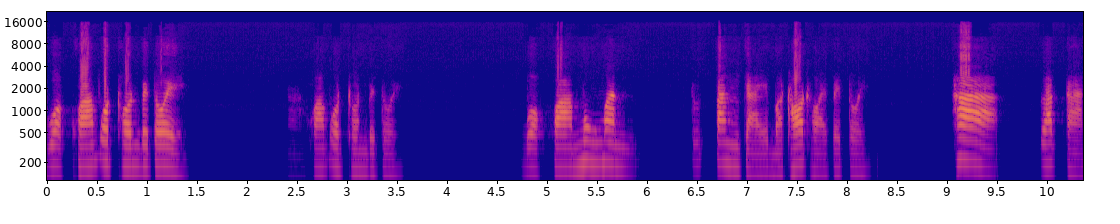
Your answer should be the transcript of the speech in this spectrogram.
บวกความอดทนไปตัวความอดทนไปตัวบวกความมุ่งมั่นตั้งใจบ่ท้อถอยไปตัวถ้าหลักการ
